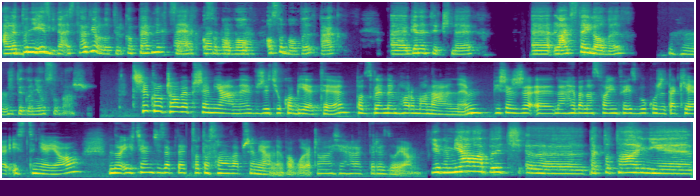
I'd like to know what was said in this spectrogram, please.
Ale to nie jest wina estradiolu, tylko pewnych cech Tak, tak, tak, osobowo, tak. osobowych, tak, e, genetycznych, e, lifestyle'owych, Mhm. że ty go nie usuwasz. Trzy kluczowe przemiany w życiu kobiety pod względem hormonalnym. Piszesz, że e, na, chyba na swoim Facebooku, że takie istnieją. No i chciałam Cię zapytać, co to są za przemiany w ogóle? Czym one się charakteryzują? Jakbym miała być e, tak totalnie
